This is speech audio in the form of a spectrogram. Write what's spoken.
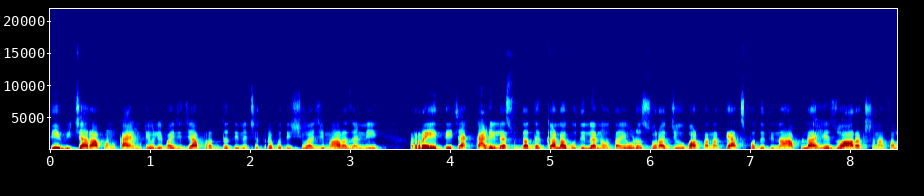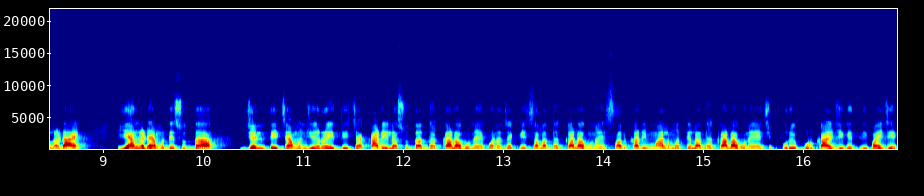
ते विचार आपण कायम ठेवले पाहिजे. ज्या पद्धतीने छत्रपती शिवाजी महाराजांनी रयतेच्या काडीला सुद्धा धक्का लागू दिला नव्हता एवढं स्वराज्य उभारताना त्याच पद्धतीनं आपला हे जो आरक्षणाचा लढा आहे या लढ्यामध्ये सुद्धा जनतेच्या म्हणजे रयतेच्या काडीला सुद्धा धक्का लागू नये कोणाच्या केसाला धक्का लागू नये सरकारी मालमत्तेला धक्का लागू नये याची पुरेपूर काळजी घेतली पाहिजे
